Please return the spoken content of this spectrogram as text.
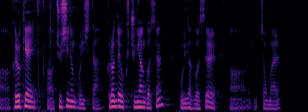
어, 그렇게 어, 주시는 분이시다. 그런데 그 중요한 것은 우리가 그것을 어, 정말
